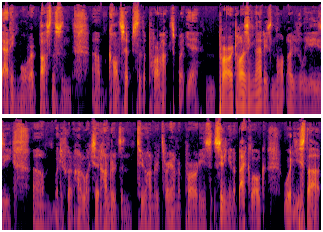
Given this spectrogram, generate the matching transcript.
adding more robustness and um, concepts to the product. But yeah, prioritizing that is not overly easy um, when you've got like I said hundreds and 200, 300 priorities sitting in a backlog. Where do you start?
